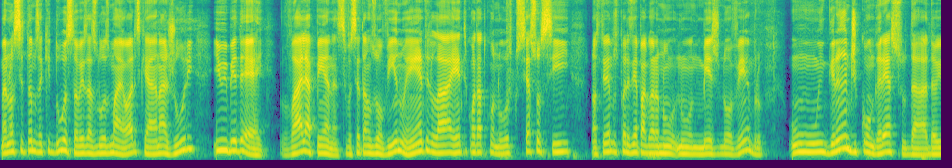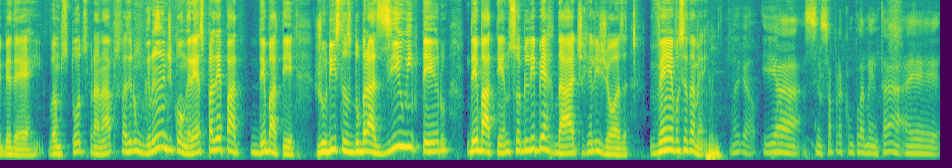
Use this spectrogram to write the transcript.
mas nós citamos aqui duas, talvez as duas maiores, que é a Anajuri e o IBDR. Vale a pena. Se você está nos ouvindo, entre lá, entre em contato conosco, se associe. Nós teremos, por exemplo, agora no, no mês de novembro, um grande congresso da, da IBDR. Vamos todos para Nápoles fazer um grande congresso para debater juristas do Brasil inteiro debatendo sobre liberdade religiosa. Venha você também. Legal. E assim, só para complementar, é,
